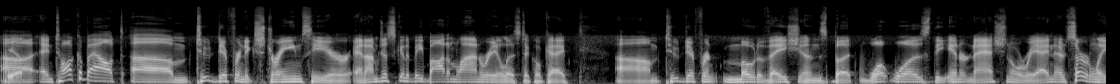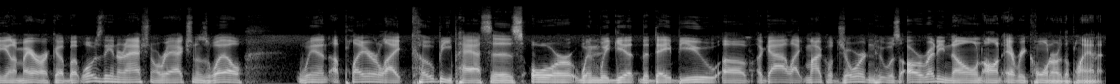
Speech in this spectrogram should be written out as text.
Uh, and talk about um, two different extremes here. And I'm just going to be bottom line realistic, okay? Um, two different motivations, but what was the international reaction? Certainly in America, but what was the international reaction as well when a player like Kobe passes, or when we get the debut of a guy like Michael Jordan, who was already known on every corner of the planet?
